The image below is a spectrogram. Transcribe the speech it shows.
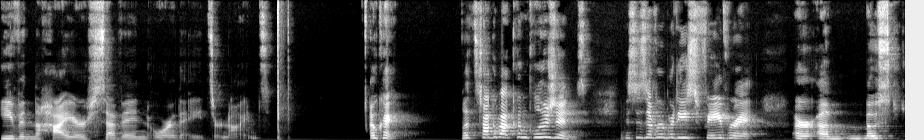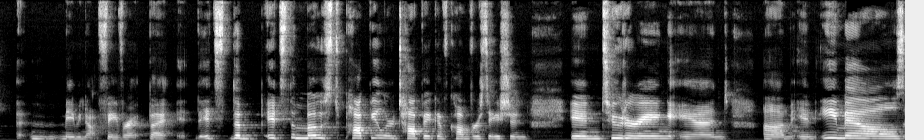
even the higher seven or the eights or nines. Okay, let's talk about conclusions. This is everybody's favorite or um, most maybe not favorite, but it's the it's the most popular topic of conversation in tutoring and um, in emails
